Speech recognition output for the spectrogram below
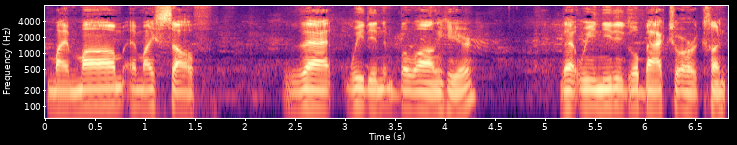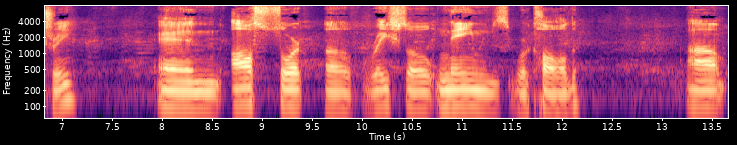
my mom and myself that we didn't belong here, that we needed to go back to our country, and all sort of racial names were called. Um,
